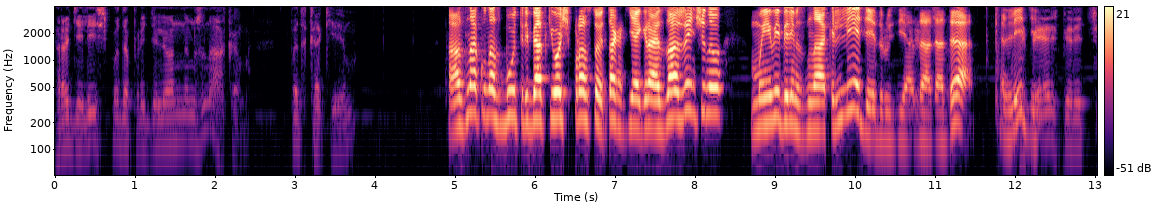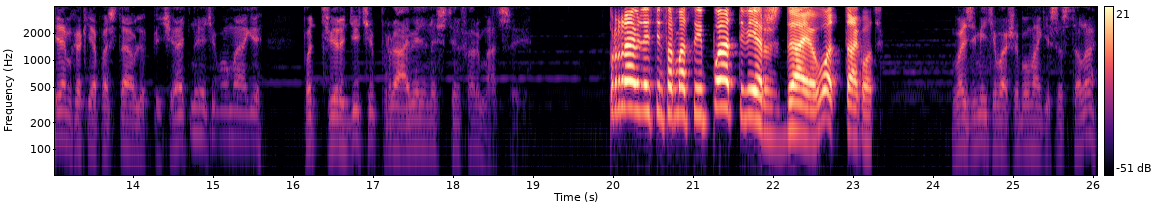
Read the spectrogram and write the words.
родились под определенным знаком. Под каким? А знак у нас будет, ребятки, очень простой. Так как я играю за женщину, мы выберем знак леди, друзья. Да-да-да. Леди. Теперь, перед тем, как я поставлю печать на эти бумаги, подтвердите правильность информации. Правильность информации подтверждаю. Вот так вот. Возьмите ваши бумаги со стола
